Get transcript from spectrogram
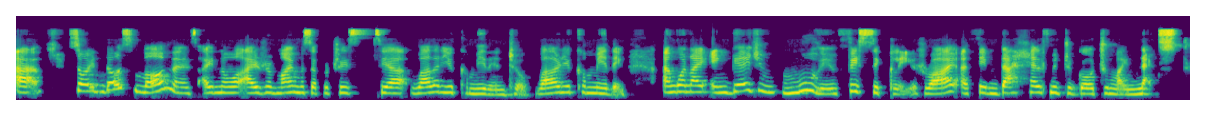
uh, so in those moments, I know I remind myself, Patricia, what are you committing to? What are you committing? And when I engage in moving physically, right, I think that helps me to go to my next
